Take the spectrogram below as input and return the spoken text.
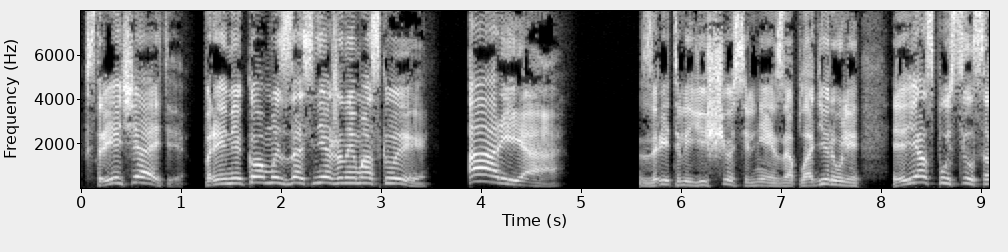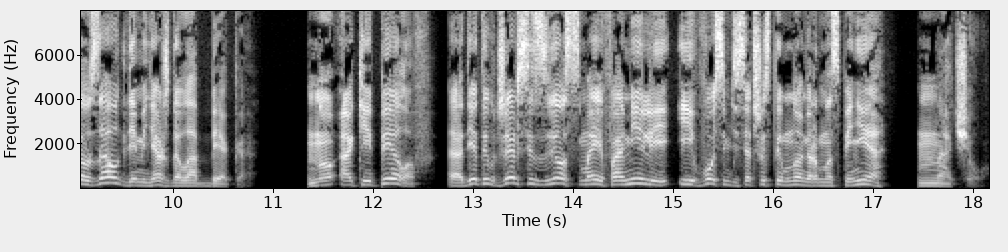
Встречайте, прямиком из заснеженной Москвы, Ария!» Зрители еще сильнее зааплодировали, и я спустился в зал, где меня ждала Бека. Ну, а одетый в джерси звезд с моей фамилией и 86-м номером на спине, начал.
